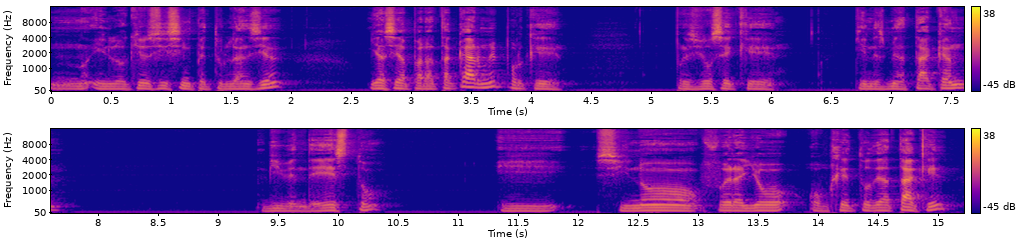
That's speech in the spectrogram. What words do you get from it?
y lo quiero decir sin petulancia, ya sea para atacarme, porque pues yo sé que quienes me atacan viven de esto, y si no fuera yo objeto de ataque,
